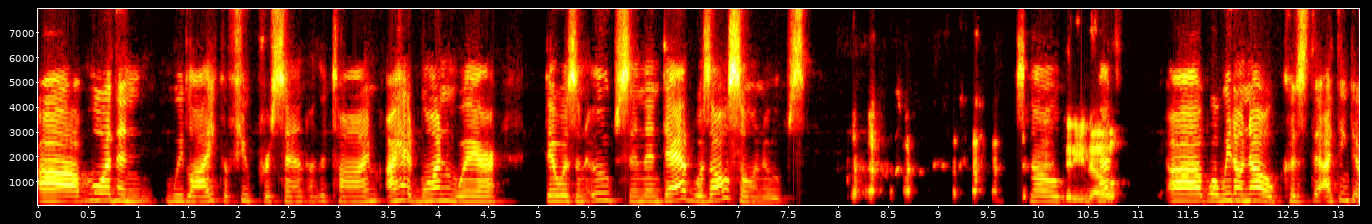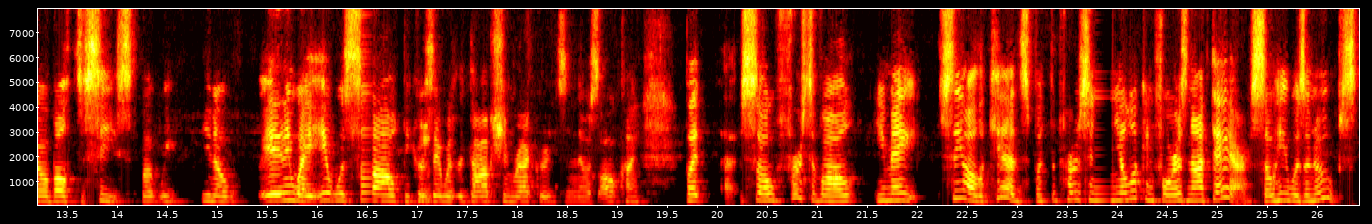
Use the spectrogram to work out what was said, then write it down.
Uh, more than we like, a few percent of the time. I had one where there was an oops, and then dad was also an oops. so did he know? Uh, well, we don't know because th- I think they were both deceased. But we, you know, anyway, it was solved because there was adoption records and there was all kind. But uh, so first of all, you may see all the kids, but the person you're looking for is not there. So he was an oops.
